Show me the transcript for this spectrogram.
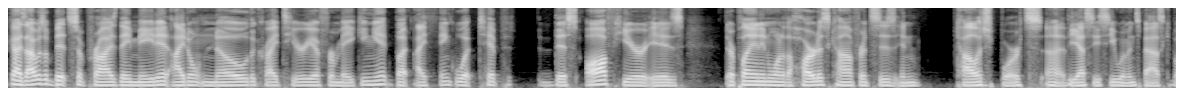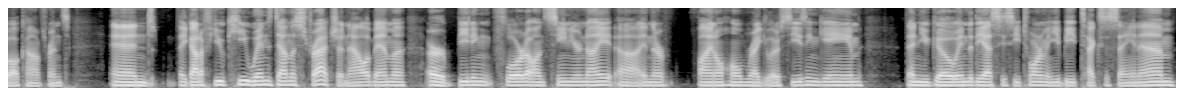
guys, I was a bit surprised they made it. I don't know the criteria for making it, but I think what tipped this off here is they're playing in one of the hardest conferences in college sports, uh, the SEC Women's Basketball Conference, and they got a few key wins down the stretch. And Alabama or beating Florida on senior night uh, in their final home regular season game. Then you go into the SEC tournament, you beat Texas A&M, and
